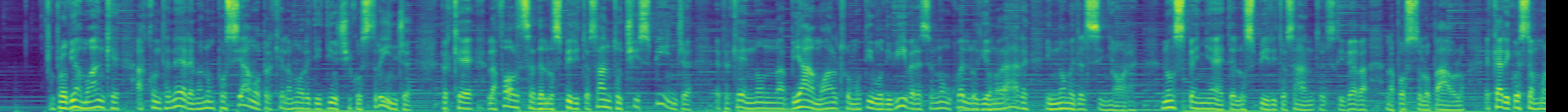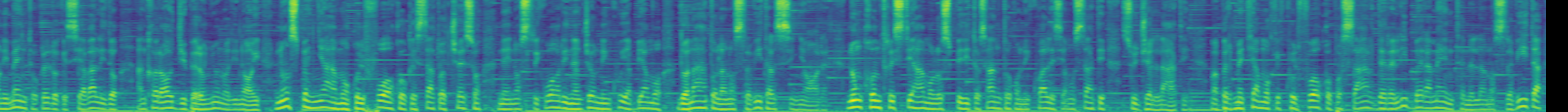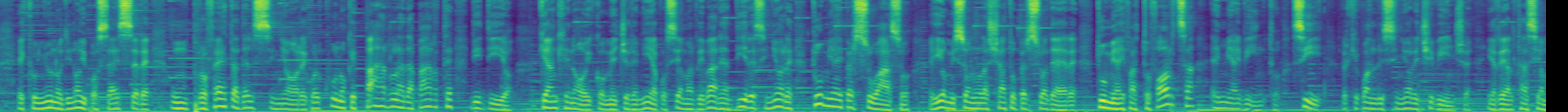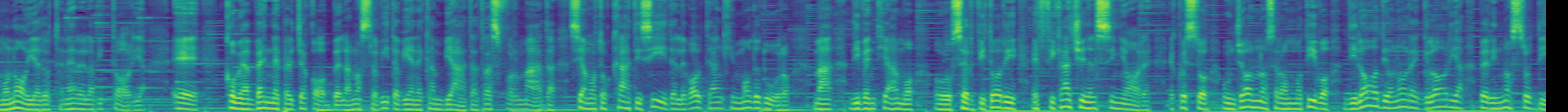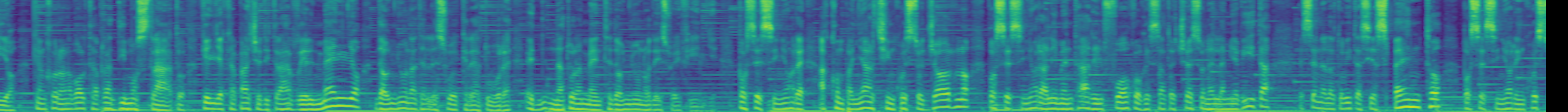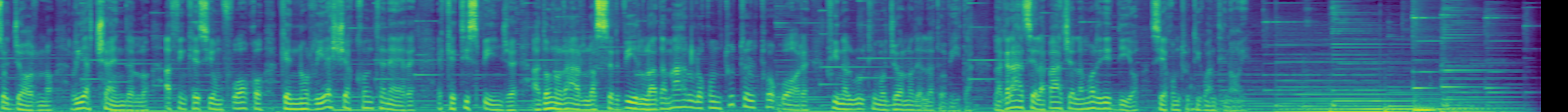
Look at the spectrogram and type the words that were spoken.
proviamo anche a contenere, ma non possiamo perché l'amore di Dio ci costringe, perché la forza dello Spirito Santo ci spinge e perché non abbiamo altro motivo di vivere se non quello di onorare il nome del Signore. Non spegnete lo Spirito Santo, scriveva l'Apostolo Paolo. E cari, questo ammonimento credo che sia valido ancora oggi per ognuno di noi. Non spegniamo quel fuoco che è stato acceso nei nostri cuori nel giorno in cui abbiamo donato la nostra vita al Signore. Non contristiamo contristiamo lo Spirito Santo con il quale siamo stati suggellati, ma permettiamo che quel fuoco possa ardere liberamente nella nostra vita e che ognuno di noi possa essere un profeta del Signore, qualcuno che parla da parte di Dio, che anche noi come Geremia possiamo arrivare a dire Signore, tu mi hai persuaso e io mi sono lasciato persuadere, tu mi hai fatto forza e mi hai vinto. Sì, perché quando il Signore ci vince, in realtà siamo noi ad ottenere la vittoria e come avvenne per Giacobbe la nostra vita viene cambiata, trasformata, siamo toccati sì delle volte anche in modo duro, ma diventiamo oh, servitori efficaci del Signore e questo un giorno sarà un motivo di lode, onore e gloria per il nostro Dio che ancora una volta avrà dimostrato che Egli è capace di trarre il meglio da ognuna delle sue creature e naturalmente da ognuno dei suoi figli. Possa il Signore accompagnarci in questo giorno, possa il Signore alimentare il fuoco che è stato acceso nella mia vita e se nella tua vita si è spento, possa il Signore in questo giorno riaccenderlo affinché sia un fuoco che non riesci a contenere e che ti spinge ad onorarlo, a servirlo, ad amarlo con tutto il tuo cuore fino all'ultimo giorno della tua vita. La grazia, la pace e l'amore di Dio sia con tutti quanti noi.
